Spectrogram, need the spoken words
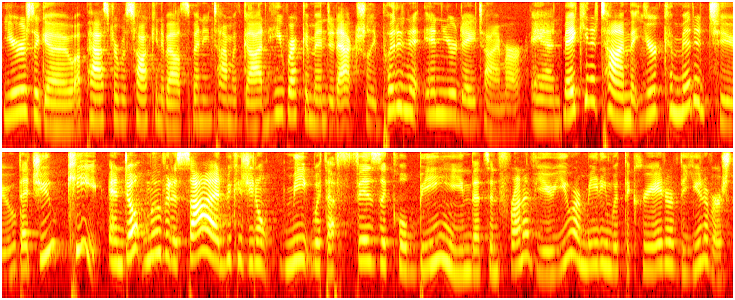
years ago, a pastor was talking about spending time with God and he recommended actually putting it in your day timer and making a time that you're committed to that you keep and don't move it aside because you don't meet with a physical being that's in front of you. You are meeting with the creator of the universe.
